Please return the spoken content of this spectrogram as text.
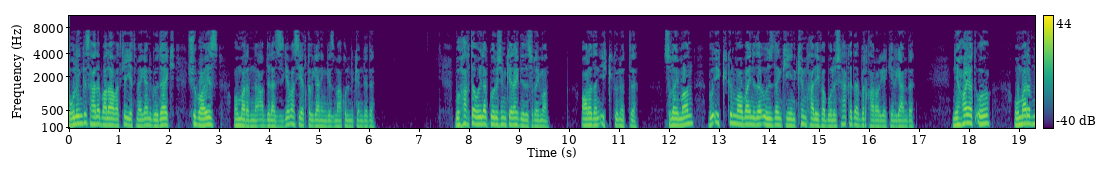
O'g'lingiz hali balog'atga yetmagan go'dak shu bois umar ibn abdulazizga vasiyat qilganingiz ma'qulmikin? dedi. Bu haqda o'ylab ko'rishim kerak dedi sulaymon oradan ikki kun o'tdi. Sulaymon bu ikki kun mobaynida o'zidan keyin kim xalifa bo'lishi haqida bir qarorga kelgandi. Nihoyat u umar ibn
